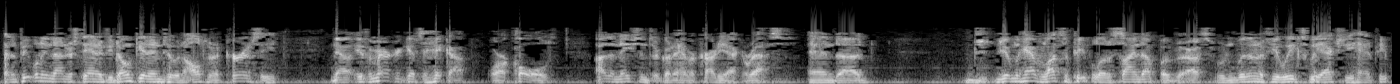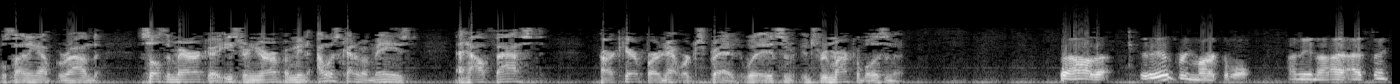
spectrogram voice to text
and people need to understand if you don't get into an alternate currency, now if America gets a hiccup or a cold, other nations are going to have a cardiac arrest. And uh, we have lots of people that have signed up with us. Within a few weeks, we actually had people signing up around South America, Eastern Europe. I mean, I was kind of amazed at how fast our Karatbar network spread. It's it's remarkable, isn't it? Well, that, it is remarkable. I mean, I, I think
